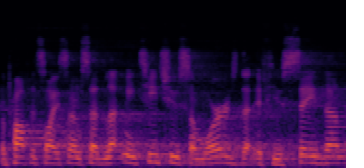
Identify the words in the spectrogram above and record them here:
The Prophet ﷺ said, Let me teach you some words that if you say them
